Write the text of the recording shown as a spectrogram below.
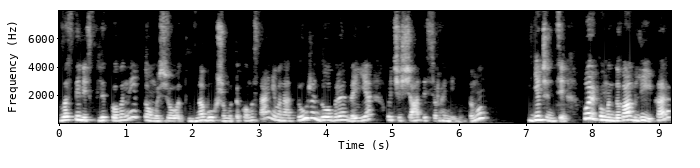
властивість клітковини в тому, що от в набухшому такому стані вона дуже добре дає очищатись організм. Тому дівчинці порекомендував лікар.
